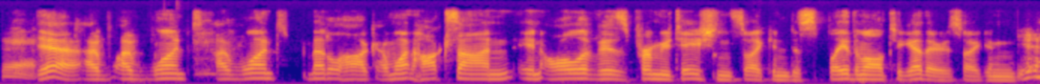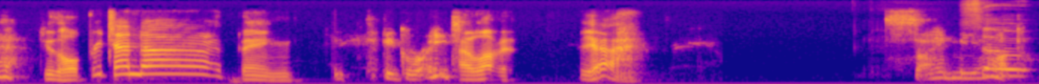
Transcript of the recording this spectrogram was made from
Yeah. Yeah, I, I want I want Metal Hawk. I want Hawkson in all of his permutations so I can display them all together so I can Yeah, do the whole pretender thing. it'd be great. I love it. Yeah. Sign me So, up.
